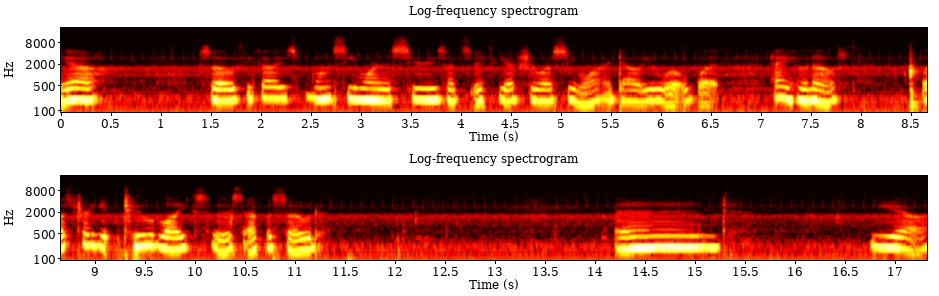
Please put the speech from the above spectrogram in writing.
yeah. So if you guys want to see more of this series, that's if you actually want to see more. I doubt you will, but hey, who knows. Let's try to get two likes this episode. And yeah.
